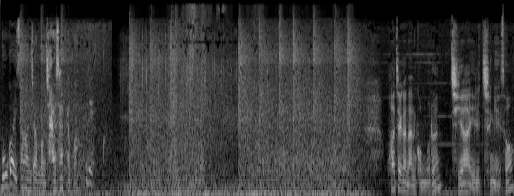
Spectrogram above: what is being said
뭐가 이상한지 한번 잘 살펴봐. 네. 화재가 난 건물은 지하 1층에서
